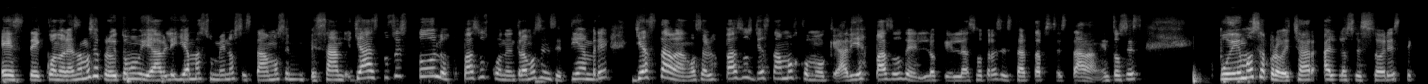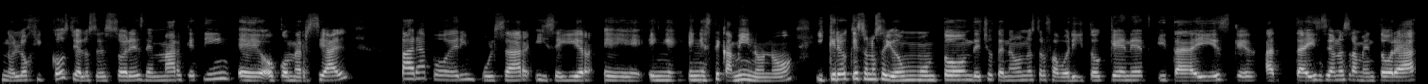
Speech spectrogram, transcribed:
este, cuando lanzamos el producto moviable, ya más o menos estábamos empezando, ya, entonces todos los pasos cuando entramos en septiembre ya estaban, o sea, los pasos ya estamos como que a 10 pasos de lo que las otras startups estaban. Entonces, pudimos aprovechar a los asesores tecnológicos y a los asesores de marketing eh, o comercial para poder impulsar y seguir eh, en, este camino, ¿no? Y creo que eso nos ayudó un montón. De hecho, tenemos nuestro favorito, Kenneth y Thais, que Thais ha nuestra mentora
